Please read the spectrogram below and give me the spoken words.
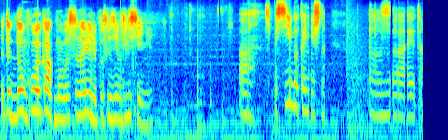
Этот дом кое-как мы восстановили после землетрясения. А, спасибо, конечно, э, за это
